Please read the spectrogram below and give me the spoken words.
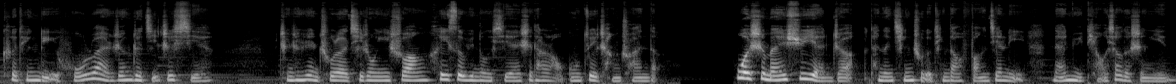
客厅里胡乱扔着几只鞋。程程认出了其中一双黑色运动鞋是她老公最常穿的。卧室门虚掩着，她能清楚地听到房间里男女调笑的声音。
